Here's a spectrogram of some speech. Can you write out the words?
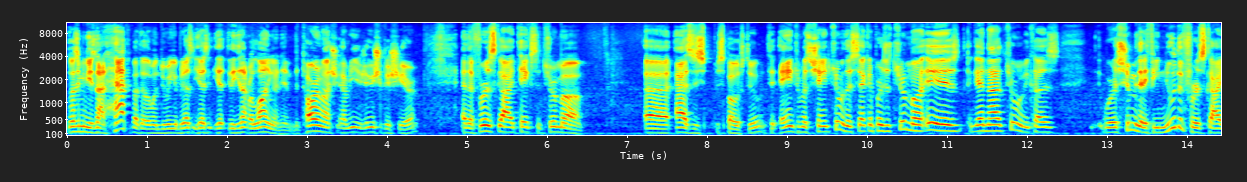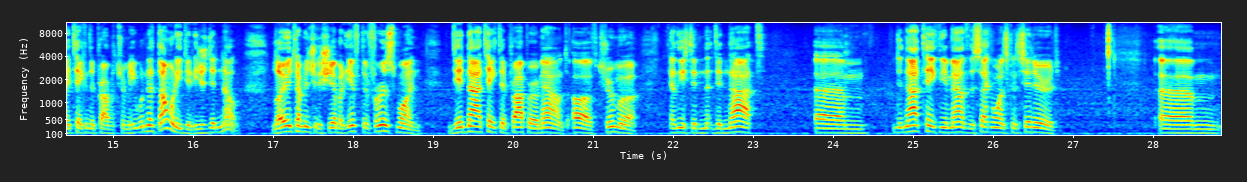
Doesn't mean he's not happy about the other one doing it, but he doesn't, he's not relying on him. The and the first guy takes the truma uh, as he's supposed to. To aim truma change truma. The second person's truma is again not a truma because we're assuming that if he knew the first guy had taken the proper truma, he wouldn't have done what he did. He just didn't know. But if the first one did not take the proper amount of truma, at least did did not um, did not take the amount that the second one's considered um,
